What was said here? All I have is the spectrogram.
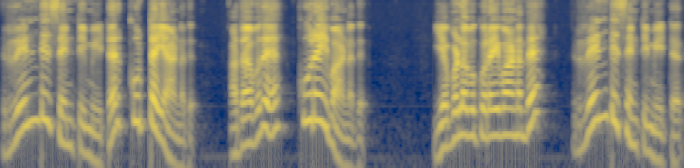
ரெண்டு சென்டிமீட்டர் குட்டையானது அதாவது குறைவானது. எவ்வளவு குறைவானது? ரெண்டு சென்டிமீட்டர்.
